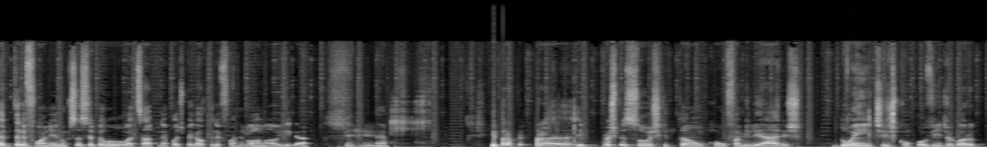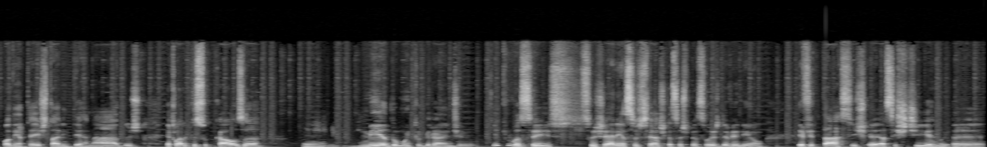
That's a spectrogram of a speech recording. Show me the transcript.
Pega o telefone, não precisa ser pelo WhatsApp, né? Pode pegar o telefone normal Sim. e ligar. Uhum. Né? E para as pessoas que estão com familiares doentes com Covid, agora podem até estar internados, é claro que isso causa um medo muito grande. O que, que vocês sugerem? Você acha que essas pessoas deveriam evitar eh, assistir é,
